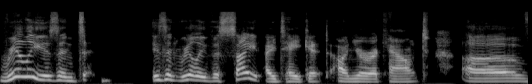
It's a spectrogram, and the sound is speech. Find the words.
really isn't isn't really the site i take it on your account of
